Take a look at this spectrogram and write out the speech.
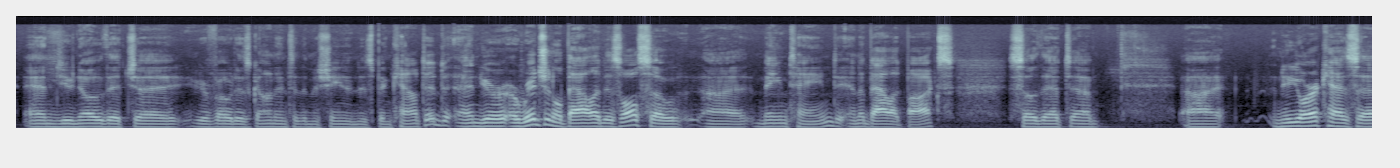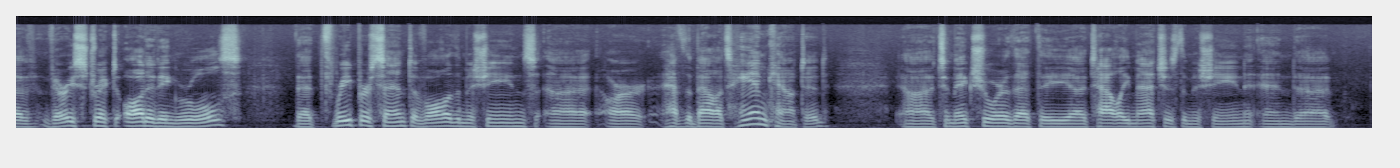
And you know that uh, your vote has gone into the machine and has been counted. And your original ballot is also uh, maintained in a ballot box so that uh, uh, New York has very strict auditing rules that 3% of all of the machines uh, are, have the ballots hand counted uh, to make sure that the uh, tally matches the machine. And uh,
